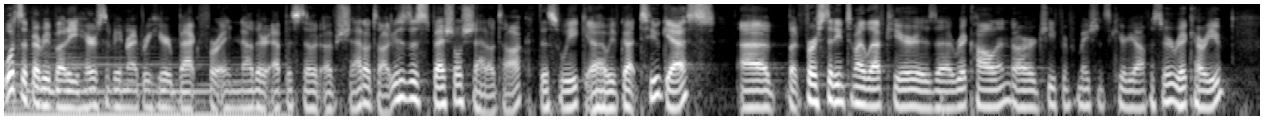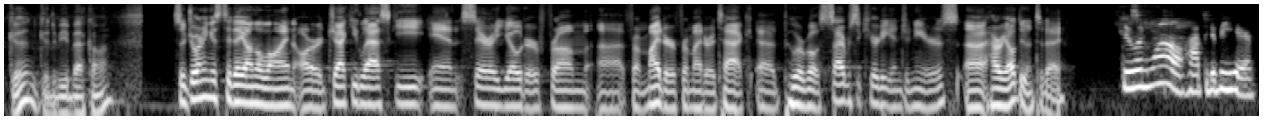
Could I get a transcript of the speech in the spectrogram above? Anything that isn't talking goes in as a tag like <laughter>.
What's up, everybody? Harrison Van Riper here, back for another episode of Shadow Talk. This is a special Shadow Talk this week. Uh, we've got two guests, uh, but first, sitting to my left here is uh, Rick Holland, our Chief Information Security Officer. Rick, how are you? Good. Good to be back on. So, joining us today on the line are Jackie Lasky and Sarah Yoder from uh, from MITRE from MITRE Attack, uh, who are both cybersecurity engineers. Uh, how are y'all doing today? Doing well. Happy to be here.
